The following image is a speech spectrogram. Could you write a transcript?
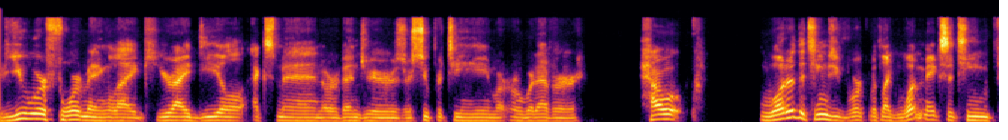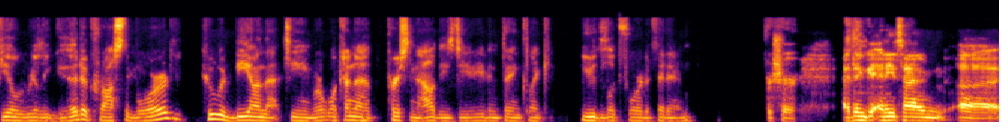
if you were forming like your ideal X-Men or Avengers or super team or, or whatever, how what are the teams you've worked with? Like what makes a team feel really good across the board? Who would be on that team? Or what kind of personalities do you even think like you'd look for to fit in? for sure. I think anytime uh,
